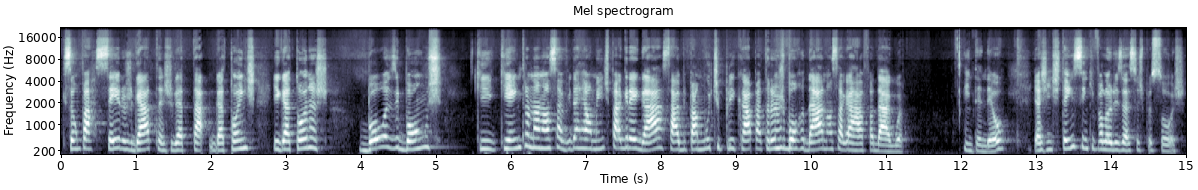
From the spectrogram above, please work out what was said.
que são parceiros, gatas, gata, gatões e gatonas boas e bons, que, que entram na nossa vida realmente para agregar, sabe? Para multiplicar, para transbordar a nossa garrafa d'água. Entendeu? E a gente tem sim que valorizar essas pessoas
